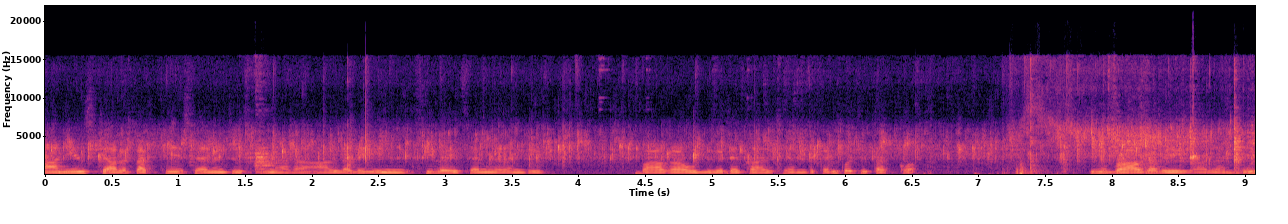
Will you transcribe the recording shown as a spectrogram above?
ఆనియన్స్ చాలా తక్కువ వేసానని చూస్తున్నారా. ఆల్రెడీ మిక్సీలో వేసాను కదండి. బాగా ఉల్లిగడ్డ కాల్చి అందుకని కొంచెం తక్కువ. ఇవి బాగా వేగాలండి.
